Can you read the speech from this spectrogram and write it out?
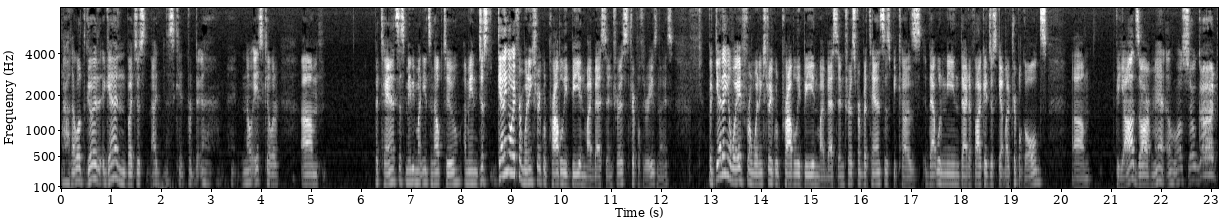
oh, that looked good again. But just I this kid, no ace killer. Um, Betances maybe might need some help too. I mean, just getting away from winning streak would probably be in my best interest. Triple three is nice. But getting away from winning streak would probably be in my best interest for Betances because that would mean that if I could just get like triple golds, um, the odds are, man, it was so good.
